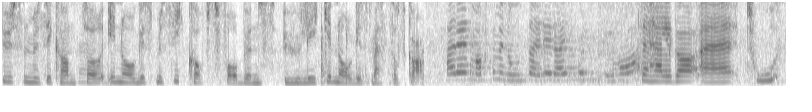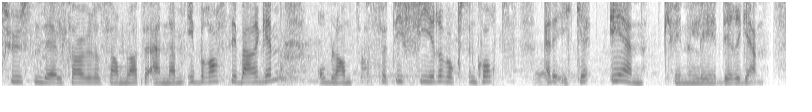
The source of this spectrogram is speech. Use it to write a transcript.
000 musikanter i Norges Musikkorpsforbunds ulike norgesmesterskap. Er. Er? Til helga er 2000 deltakere samla til NM i brass i Bergen, og blant 74 voksenkorps er det ikke én kvinnelig dirigent.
